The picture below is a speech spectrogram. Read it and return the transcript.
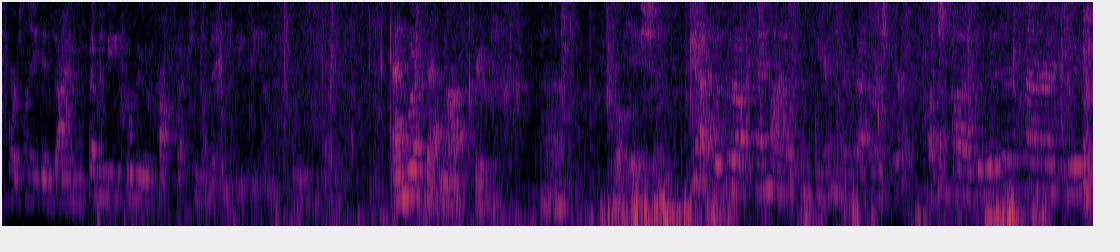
Unfortunately, it did die in the seventies, but we a cross section of it in the museum. And where's that Knob Creek, uh, location? Yeah, so it's about ten miles from here, in the back. Uh, the visitor center is,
